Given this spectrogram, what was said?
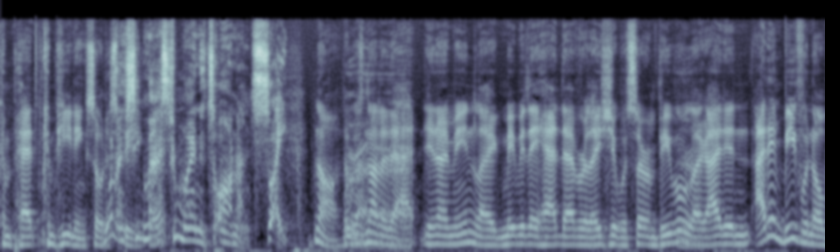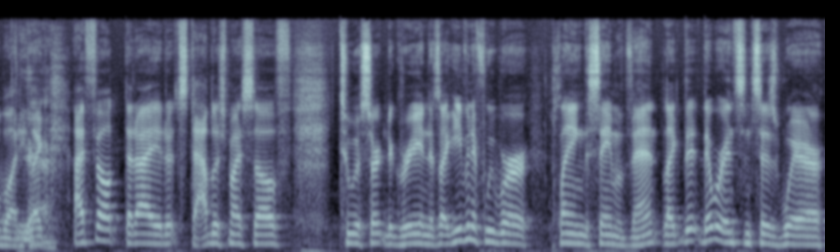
compet- competing, so to speak. When I see right? Mastermind, it's on on site. No, there was none of that. You know what I mean? Like maybe they had that relationship with certain people. Like I didn't. I didn't beef with nobody. Yeah. Like I felt that I had established myself to a certain degree, and it's like even if we were playing the same event, like th- there were instances where.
